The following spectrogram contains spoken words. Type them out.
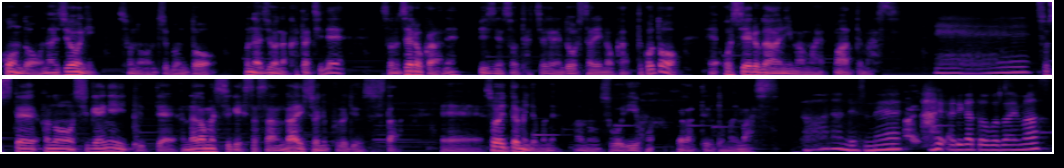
今度は同じようにその自分と同じような形でそのゼロからねビジネスを立ち上げるにはどうしたらいいのかってことを、えー教える側に今回ってます。そして、あの、しげにって言って、長町茂久さんが一緒にプロデュースした、えーそういった意味でもね、あの、すごいいい本にがっていると思います。ーそうなんですね、はいはい、ありがとうございます。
